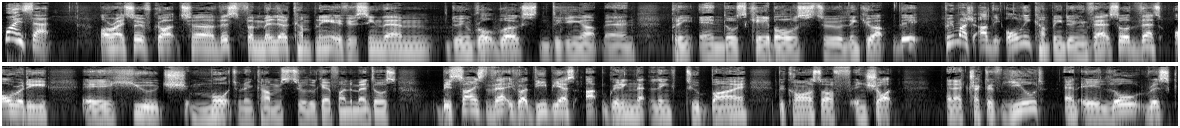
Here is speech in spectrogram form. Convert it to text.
Why is that? All right, so we've got uh, this familiar company. If you've seen them doing roadworks, digging up and putting in those cables to link you up, they pretty much are the only company doing that. So that's already a huge moat when it comes to looking at fundamentals. Besides that, you've got DBS upgrading Netlink to buy because of, in short, an attractive yield and a low risk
